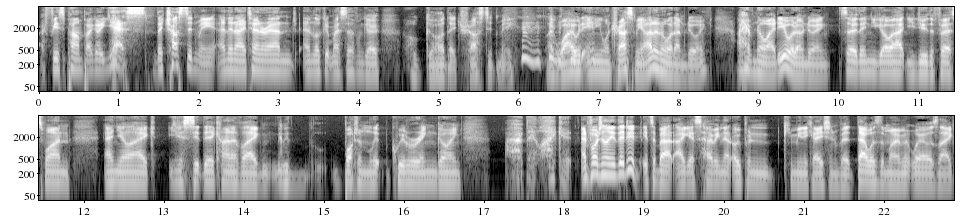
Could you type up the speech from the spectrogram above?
i fist pump i go yes they trusted me and then i turn around and look at myself and go oh god they trusted me like why would anyone trust me i don't know what i'm doing i have no idea what i'm doing so then you go out you do the first one and you're like you just sit there kind of like with bottom lip quivering going I hope they like it. Unfortunately, they did. It's about, I guess, having that open communication. But that was the moment where I was like,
